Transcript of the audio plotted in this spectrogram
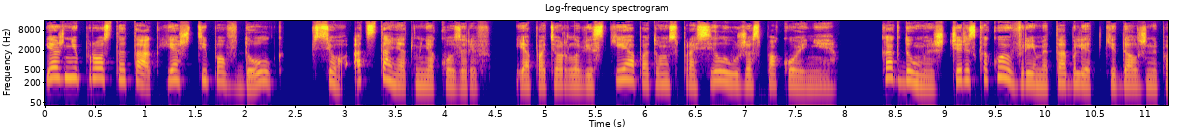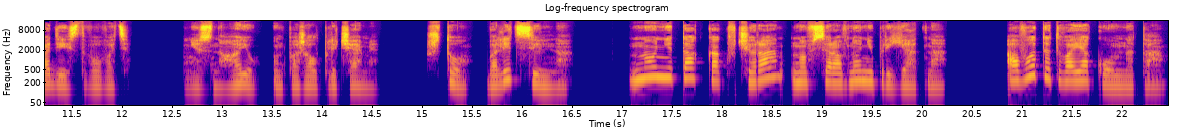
Я ж не просто так, я ж типа в долг. Все, отстань от меня, Козырев». Я потерла виски, а потом спросила уже спокойнее. «Как думаешь, через какое время таблетки должны подействовать?» «Не знаю», — он пожал плечами. «Что, болит сильно?» «Ну, не так, как вчера, но все равно неприятно. А вот и твоя комната».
